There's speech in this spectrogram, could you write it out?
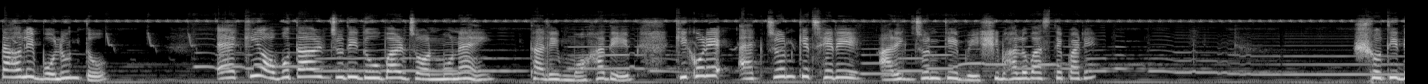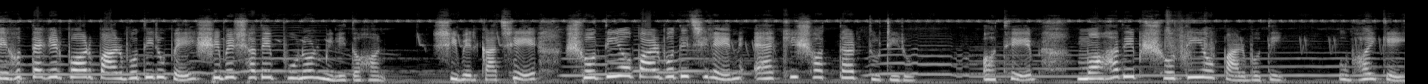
তাহলে বলুন তো, একই অবতার যদি দুবার জন্ম নেয়, তাহলে মহাদেব কি করে একজনকে ছেড়ে আরেকজনকে বেশি ভালোবাসতে পারে? সতী দেহত্যাগের পর পার্বতী রূপে শিবের সাথে পুনর্মিলিত হন। শিবের কাছে সতী ও পার্বতী ছিলেন একই সত্তার দুটি রূপ। অতএব মহাদেব সতী ও পার্বতী উভয়কেই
